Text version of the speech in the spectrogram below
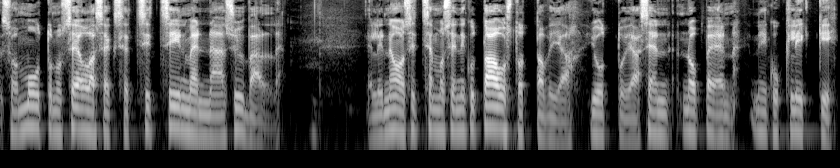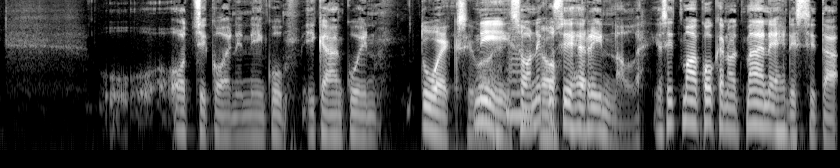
se on muuttunut sellaiseksi, että sit siinä mennään syvälle. Eli ne on sitten semmoisia niin taustottavia juttuja, sen nopean niin kuin klikki otsikoinnin niin kuin ikään kuin tueksi vai? Niin, se on mm. niin kuin siihen rinnalle. Ja sitten mä oon kokenut, että mä en ehdi sitä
